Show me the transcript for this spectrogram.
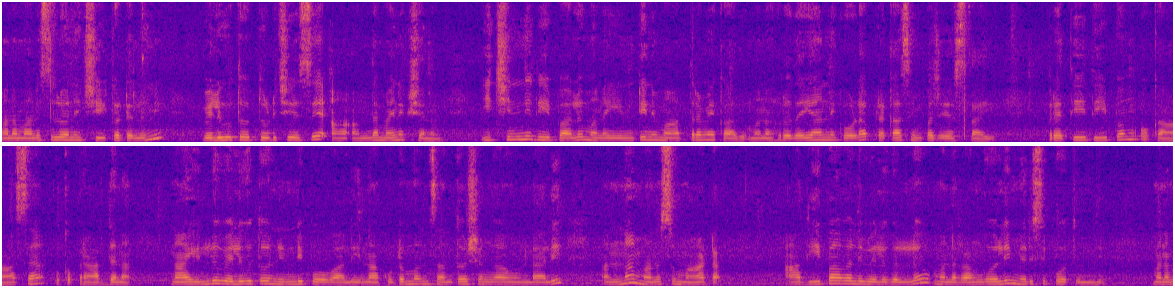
మన మనసులోని చీకటిని వెలుగుతో తుడిచేసే ఆ అందమైన క్షణం. ఈ చిన్ని దీపాలు మన ఇంటిని మాత్రమే కాదు మన హృదయాన్ని కూడా ప్రకాశింపజేస్తాయి. ప్రతి దీపం ఒక ఆశ ఒక ప్రార్థన. నా ఇల్లు వెలుగుతో నిండిపోవాలి నా కుటుంబం సంతోషంగా ఉండాలి అన్న మనసు మాట. ఆ దీపావళి వెలుగుల్లో మన రంగోలి మెరిసిపోతుంది. మనం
